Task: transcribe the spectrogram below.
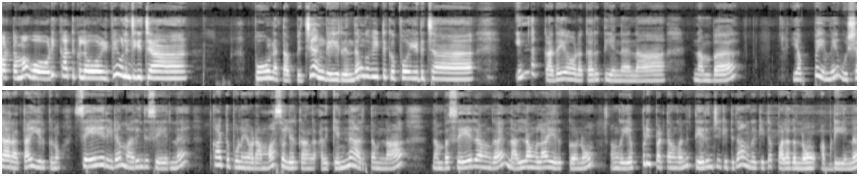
ஓட்டமாக ஓடி காட்டுக்குள்ளே ஓடி போய் ஒளிஞ்சிக்கிச்சான். பூனை தப்பிச்சு அங்கே இருந்து அவங்க வீட்டுக்கு போயிடுச்சான். இந்த கதையோட கருத்து என்னன்னா நம்ம எப்பயுமே உஷாராக தான் இருக்கணும். சேரிடம் மருந்து சேர்னு காட்டுப்பூனையோட அம்மா சொல்லியிருக்காங்க. அதுக்கு என்ன அர்த்தம்னா நம்ம செய்கிறவங்க நல்லவங்களா இருக்கணும். அவங்க எப்படிப்பட்டவங்கன்னு தெரிஞ்சுக்கிட்டு தான் அவங்கக்கிட்ட பழகணும் அப்படின்னு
